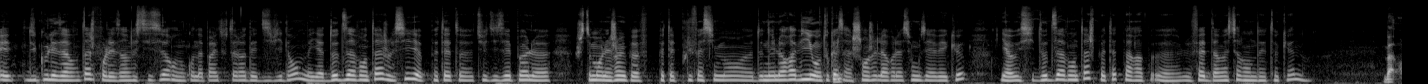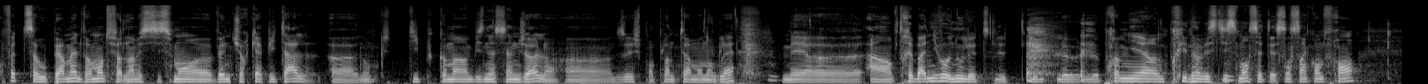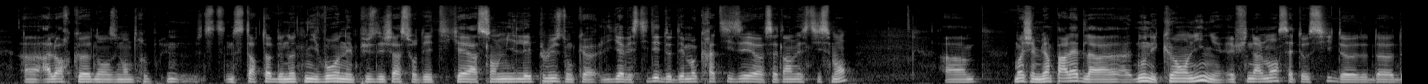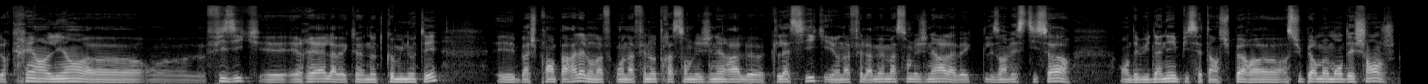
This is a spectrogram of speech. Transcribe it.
Et du coup, les avantages pour les investisseurs, donc on a parlé tout à l'heure des dividendes, mais il y a d'autres avantages aussi. Peut-être, euh, tu disais, Paul, euh, justement, les gens ils peuvent peut-être plus facilement donner leur avis, ou en tout cas, ça a changé la relation que vous avez avec eux. Il y a aussi d'autres avantages, peut-être, par le fait d'investir dans des tokens? Bah, en fait, ça vous permet vraiment de faire de l'investissement venture capital, donc type comme un business angel. Euh, désolé, je prends plein de termes en anglais, mais euh, à un très bas niveau. Nous, le, le, premier prix d'investissement, c'était 150 francs. Euh, alors que dans une, entreprise, une start-up de notre niveau, on est plus déjà sur des tickets à 100 000 et plus. Donc, il y avait cette idée de démocratiser cet investissement. moi, j'aime bien parler de la. Nous, on n'est que en ligne. Et finalement, c'est aussi de, de, recréer un lien physique et, et, réel avec notre communauté. Et bah, je prends un parallèle, on a, on a fait notre assemblée générale euh, classique et on a fait la même assemblée générale avec les investisseurs en début d'année. Puis c'était un super, euh, un super moment d'échange.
